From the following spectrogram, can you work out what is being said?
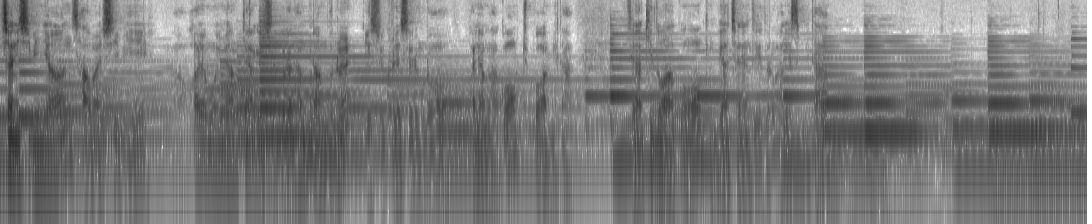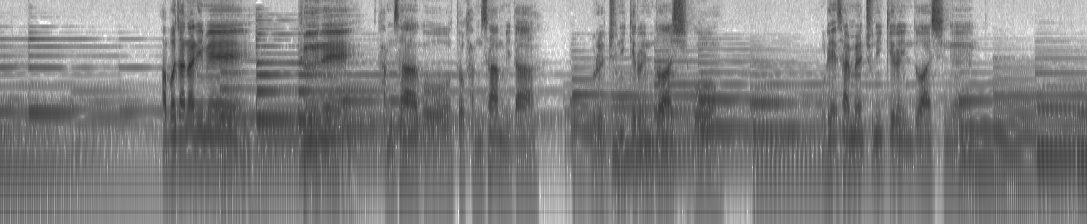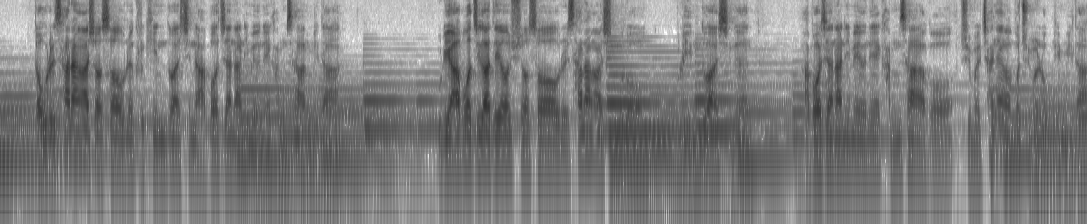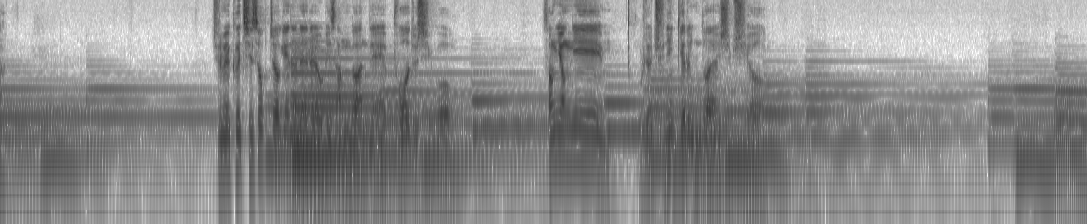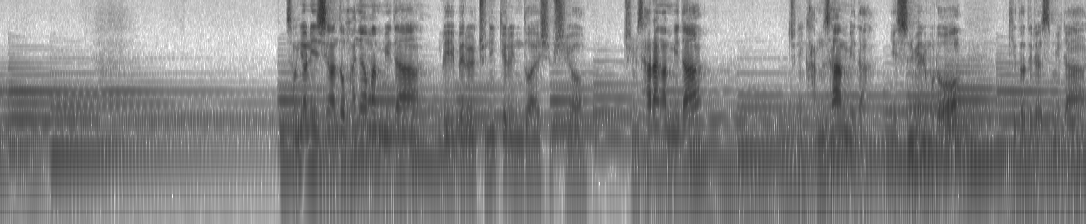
2022년 4월 12일 화요 모임에 함께하고 계시는 모든 한분 한 분을 예수 그리스도 이름으로 환영하고 축복합니다. 제가 기도하고 경배한 찬양 드리도록 하겠습니다. 아버지 하나님의 그 은혜 감사하고 또 감사합니다. 우리를 주님께로 인도하시고 우리의 삶을 주님께로 인도하시는 또 우리를 사랑하셔서 우리를 그렇게 인도하시는 아버지 하나님의 은혜 감사합니다. 우리 아버지가 되어 주셔서 우리를 사랑하심으로 우리 인도하시는 아버지 하나님의 은혜에 감사하고 주님을 찬양하고 주님을 높입니다. 주님의 그 지속적인 은혜를 우리 삶 가운데 부어 주시고 성령님 우리를 주님께로 인도하여 주십시오. 성령 이 시간도 환영합니다. 우리 예배를 주님께로 인도하여 주십시오. 주님 사랑합니다. 주님 감사합니다. 예수님의 이름으로 기도드렸습니다.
